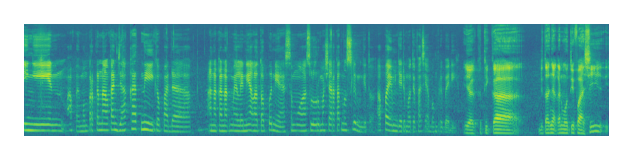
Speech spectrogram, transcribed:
ingin apa ya, memperkenalkan zakat nih kepada anak-anak milenial ataupun ya semua seluruh masyarakat muslim gitu. Apa yang menjadi motivasi abang pribadi? Ya ketika ditanyakan motivasi,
